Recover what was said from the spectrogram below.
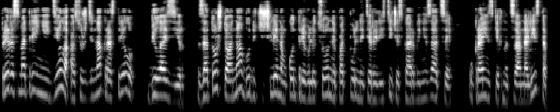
При рассмотрении дела осуждена к расстрелу Белозир за то, что она, будучи членом контрреволюционной подпольной террористической организации украинских националистов,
